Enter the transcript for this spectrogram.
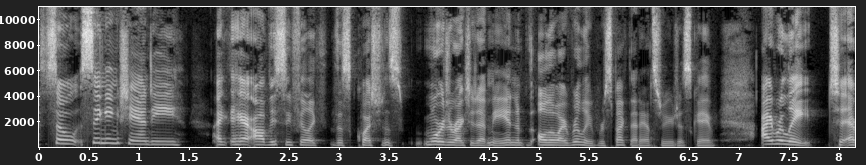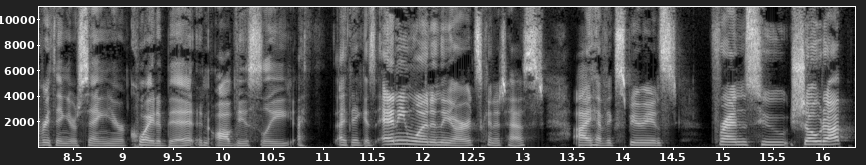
So singing Shandy, I, I obviously feel like this question's more directed at me, and although I really respect that answer you just gave, I relate to everything you're saying here quite a bit, and obviously, I I think as anyone in the arts can attest, I have experienced friends who showed up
